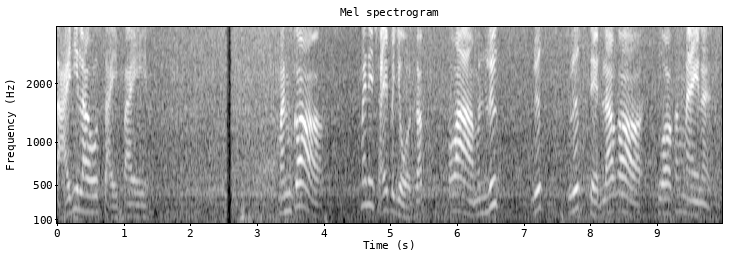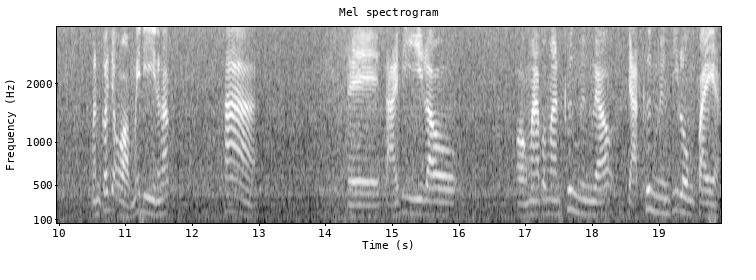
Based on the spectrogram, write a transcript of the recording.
สายที่เราใส่ไป มันก็ไม่ได้ใช้ประโยชน์ครับ เพราะว่ามันลึกลึกลึกเสร็จแล้วก็ตัวข้างในน่ะ มันก็จะออกไม่ดีนะครับ ถ้า สายพีเราออกมาประมาณครึ่งหนึ่งแล้ว จากครึ่งหนึ่งที่ลงไปอะ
